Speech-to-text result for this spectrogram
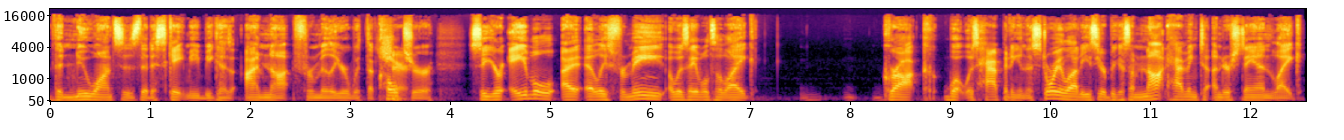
the nuances that escape me because I'm not familiar with the Sure. culture. So you're able, I, at least for me, I was able to like grok what was happening in the story a lot easier because I'm not having to understand like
